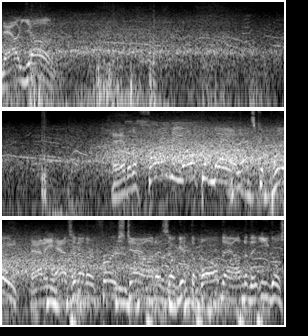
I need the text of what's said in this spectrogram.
Now Young. Able to find the open man. That's complete. And he has another first down as they'll get the ball down to the Eagles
